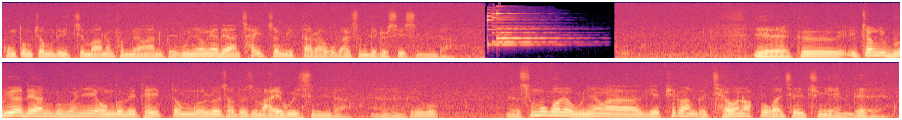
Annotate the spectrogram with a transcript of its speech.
공통점도 있지만은 분명한 그 운영에 대한 차이점이 있다라고 말씀드릴 수 있습니다. 예, 그 입장료 무료에 대한 부분이 언급이 돼 있던 걸로 저도 좀 알고 있습니다. 어, 그리고 어, 수목원을 운영하기에 필요한 그 재원 확보가 제일 중요한데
